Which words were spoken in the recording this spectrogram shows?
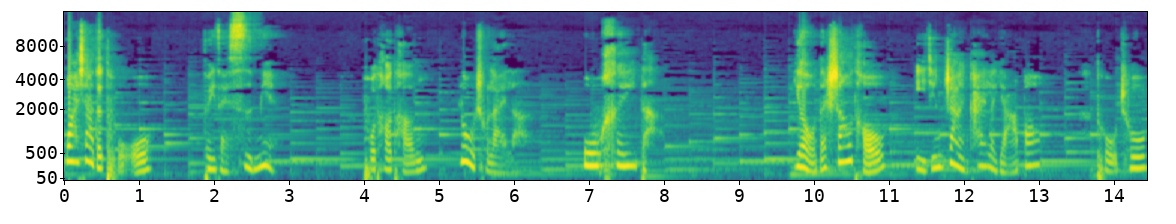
挖下的土飞在四面，葡萄藤露出来了，乌黑的。有的梢头已经绽开了芽苞，吐出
